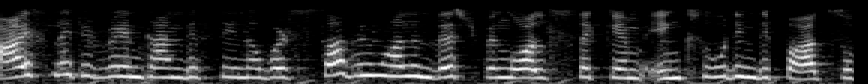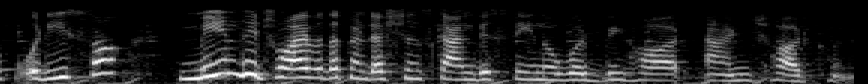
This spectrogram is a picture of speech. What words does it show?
Isolated rain can be seen over southern Himalayan West Bengal, Sikkim, including the parts of Odisha. Mainly dry weather conditions can be seen over Bihar and Jharkhand.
